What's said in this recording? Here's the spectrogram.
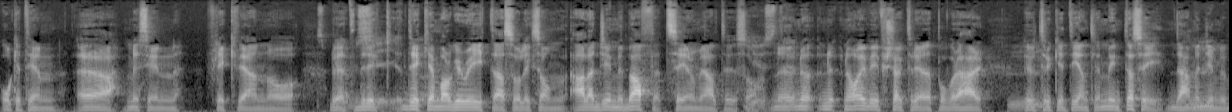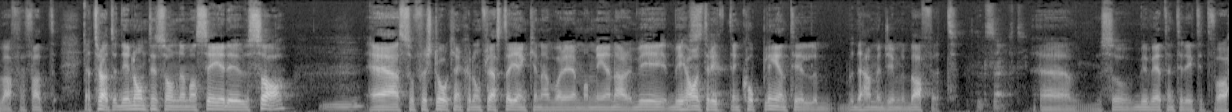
åka till en ö med sin flickvän och du vet, drick, dricka margaritas och liksom alla Jimmy Buffett säger de ju alltid i USA. Nu, nu, nu, nu har ju vi försökt ta reda på vad det här Mm. uttrycket egentligen myntas i. Det här med Mm. Jimmy Buffett. För att jag tror att det är någonting som när man säger det i USA Mm. eh, så förstår kanske de flesta jänkarna vad det är man menar. Vi, vi har inte riktigt den kopplingen till det här med Jimmy Buffett. Exakt. Eh, så vi vet inte riktigt vad,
